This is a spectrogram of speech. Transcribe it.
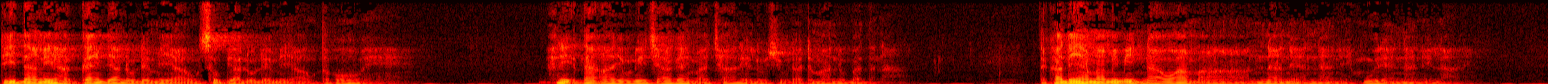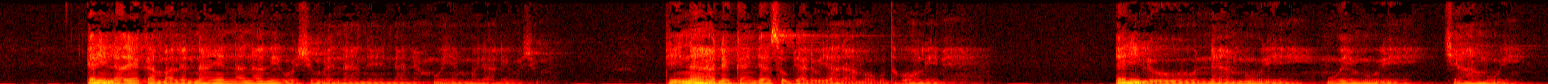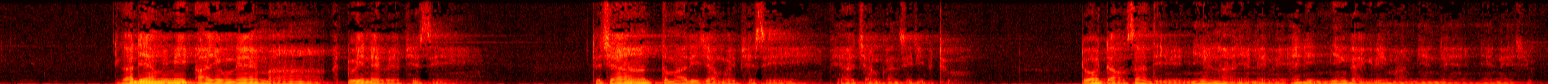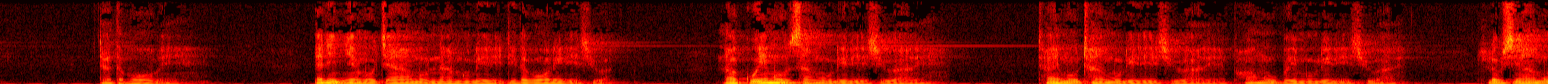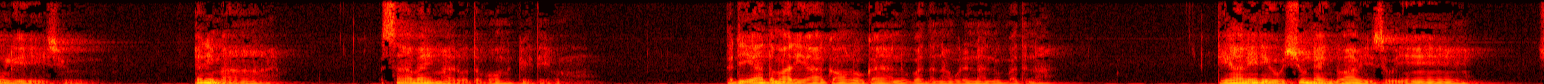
ဒီတန်လေးဟာကင်ပြလို့လည်းမရဘူးဆုပ်ပြလို့လည်းမရဘူးသဘောပဲအဲ့ဒီအတန်အာယုလေးကြားခိုင်းမှကြားတယ်လို့ရှုတာဓမ္မနုပဒနာတခါတည်းမှာမိမိနှာဝမှာနာနဲ့အနံ့နေမွေးတဲ့အနံ့နေလာအဲ့ဒီလာတဲ့အခါမှာလည်းနာရင်နာနာလေးကိုရှုမယ်နာနေနာနေမွေးရင်မွေးတာလေးကိုရှုမယ်ဒီအနံ့ဟာလေကံပြဆုပ်ပြလို့ရတာမဟုတ်ဘူးသဘောလေးပဲအဲ့ဒီလိုနာမှုတွေမွေးမှုတွေ ကြားမှုတွေဒီကတရားမိမိအာယုန်ထဲမှာအတွေးနဲ့ပဲဖြစ်စီတခြားတမာတိကြောင့်ပဲဖြစ်စီဘုရားကြောင့်ကံစီတိပထုတောတောင်စသည်မြင်လာရင်လည်းပဲအဲ့ဒီမြင်ကြိုက်ကလေးမှမြင်တယ်မြင်နေရှုဒါသဘောပဲအဲ့ဒီမြင်မှုကြားမှုနာမှုလေးတွေဒီသဘောလေးတွေရှုရနောက်ကိုယ်မှုဆမ်းမှုလေးတွေရှုရတယ် ထိုင်မှုထမှုလေးတွေရှုရတယ်ဖောင်းမှုပိန်မှုလေးတွေရှုရတယ်လှုပ်ရှားမှုလေးတွေရှုအဲ့ဒီမှာအစာပိုင်းမှာတော့သဘောမတွေ့သေးဘူးတတိယသမารီအားကောင်းလို့ကာယ ानु ပဒနာဝေဒနာ ानु ပဒနာဒီဟာလေးတွေကိုရှုနိုင်သွားပြီဆိုရင်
